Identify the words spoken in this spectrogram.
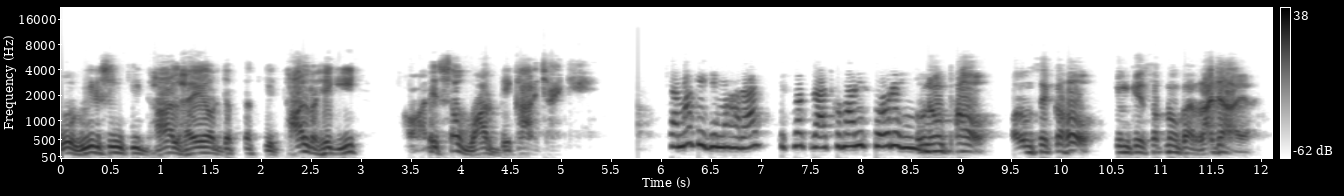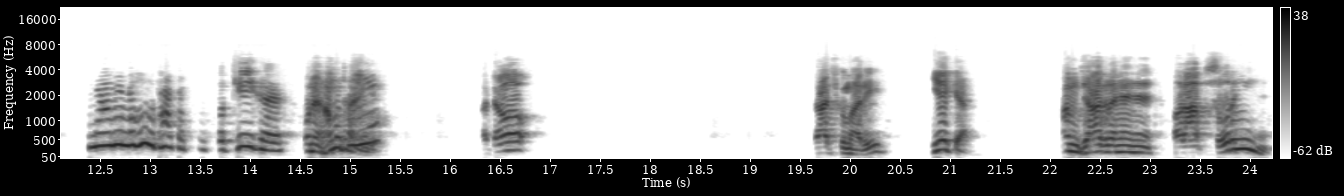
वो वीर सिंह की ढाल है और जब तक ये ढाल रहेगी हमारे सब वार बेकार जाएँगे। क्षमा कीजिए महाराज इस वक्त राजकुमारी सो रही है। उन्हें उठाओ और उनसे कहो कि उनके सपनों का राजा आया। है मैं उन्हें नहीं उठा सकती। तो ठीक है उन्हें हम उठाएँगे। हटाओ। राजकुमारी ये क्या? हम जाग रहे हैं और आप सो रही हैं।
